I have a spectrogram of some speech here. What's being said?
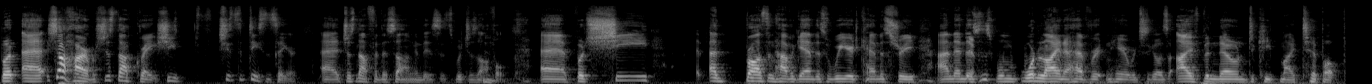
but uh, she's not horrible. She's just not great. She she's a decent singer, uh, just not for the song in this, which is awful. Uh, but she and Brosnan have again this weird chemistry, and then there's this one one line I have written here, which goes, "I've been known to keep my tip up.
